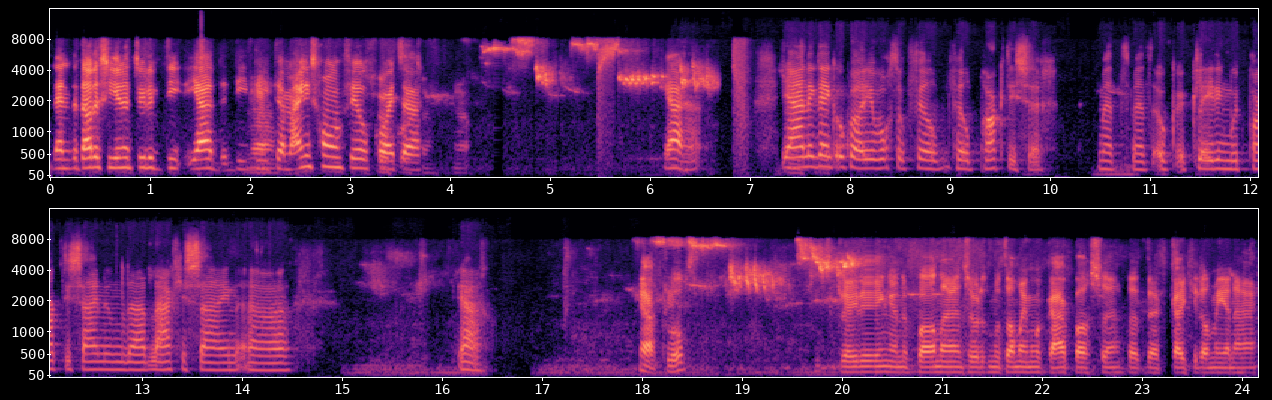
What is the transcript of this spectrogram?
En dat is hier natuurlijk, die, ja, die, die Ja. termijn is gewoon veel Veel korter. korter, Ja. Ja, Ja. ja, en ik denk ook wel, je wordt ook veel, veel praktischer. Met, met ook kleding moet praktisch zijn, inderdaad, laagjes zijn. eh, ja, ja, klopt. De kleding en de pannen en zo, dat moet allemaal in elkaar passen. Dat, daar kijk je dan meer naar.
